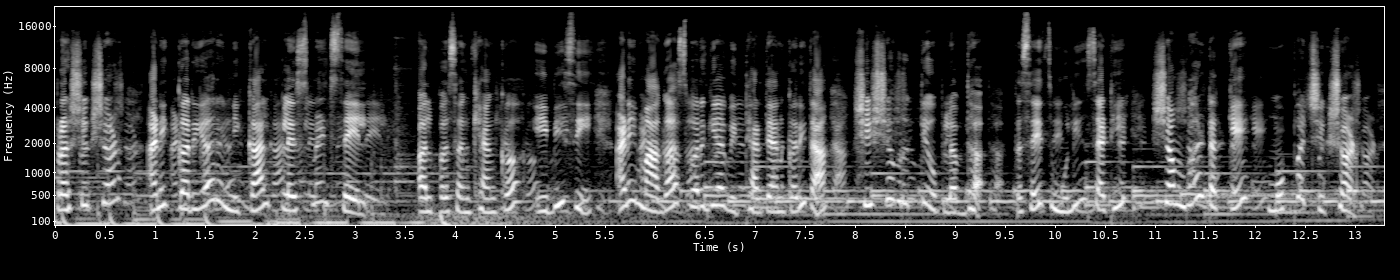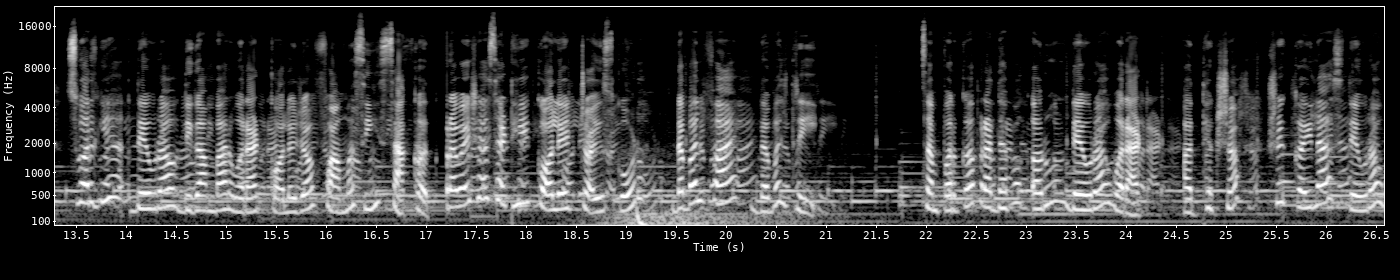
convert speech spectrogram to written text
प्रशिक्षण आणि करिअर निकाल प्लेसमेंट सेल. अल्पसंख्याक ईबीसी आणि मागासवर्गीय विद्यार्थ्यांकरिता शिष्यवृत्ती उपलब्ध. तसेच मुलींसाठी शंभर टक्के मोफत शिक्षण. स्वर्गीय Devrao Digambar Varad college of pharmacy Sakat. प्रवेशासाठी college choice code double five double three संपर्क प्राध्यापक अरुण देवराव वराड. अध्यक्ष श्री कैलास देवराव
